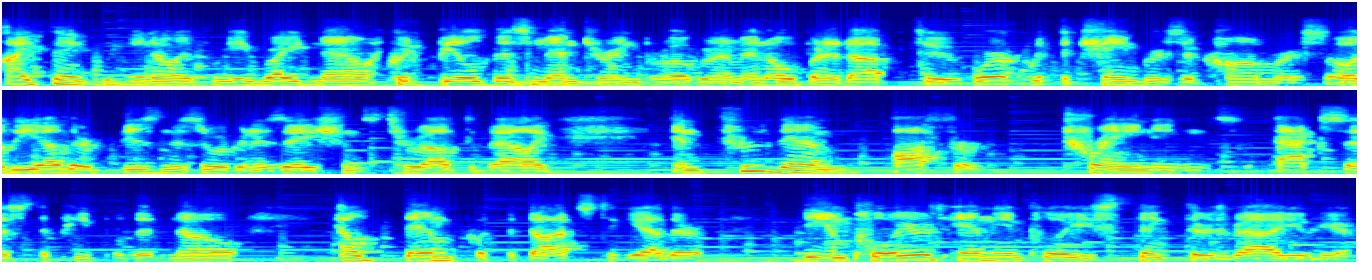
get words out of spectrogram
I think, you know, if we right now could build this mentoring program and open it up to work with the chambers of commerce or the other business organizations throughout the valley, and through them offer trainings, access to people that know, help them put the dots together. The employers and the employees think there's value here.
